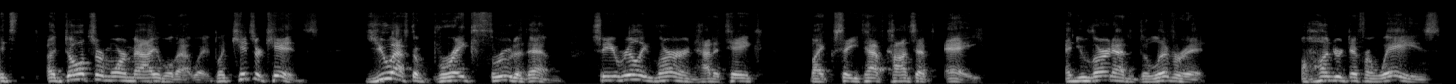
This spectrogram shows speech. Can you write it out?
it's adults are more malleable that way but kids are kids. You have to break through to them. So you really learn how to take like say you have concept a and you learn how to deliver it a hundred different ways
